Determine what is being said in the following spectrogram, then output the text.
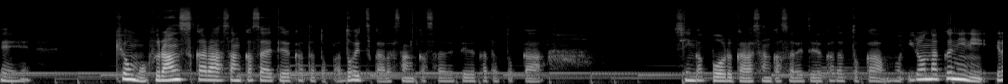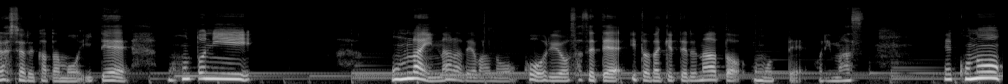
えー、今日もフランスから参加されている方とか、ドイツから参加されている方とか、シンガポールから参加されている方とか、もういろんな国にいらっしゃる方もいて、もう本当にオンラインならではの交流をさせていただけてるなと思っております。でこの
